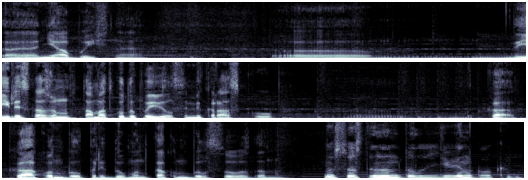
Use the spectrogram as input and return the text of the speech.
э, необычная. Или, скажем, там откуда появился микроскоп, Э, ка- как он был придуман, как он был создан. Но создан он был Левенгуком.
